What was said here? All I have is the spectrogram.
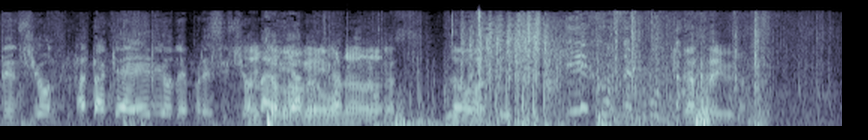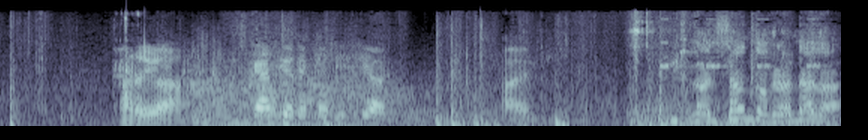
Atención. Ataque aéreo de precisión Ahí maté en uno, lo batí. En mi casa hay uno. Arriba. Cambio de posición. Adentro. Lanzando granada.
